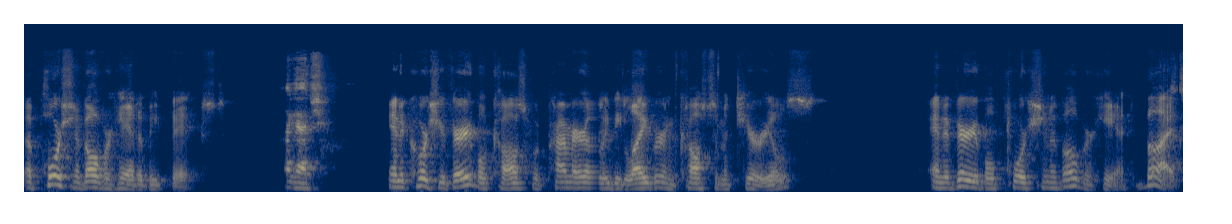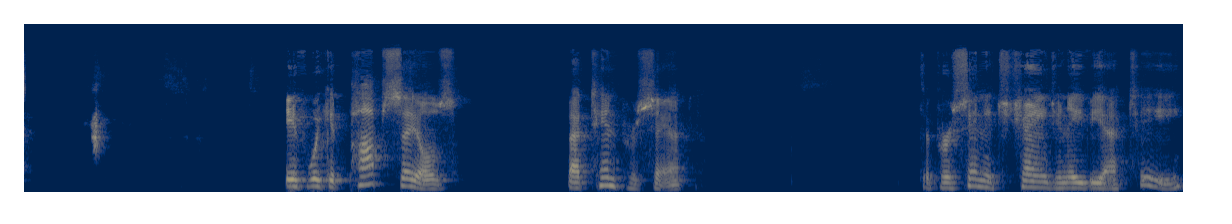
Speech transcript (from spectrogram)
a portion of overhead will be fixed. I got you. And of course, your variable costs would primarily be labor and cost of materials and a variable portion of overhead. But if we could pop sales by 10%, the percentage change in EBIT,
